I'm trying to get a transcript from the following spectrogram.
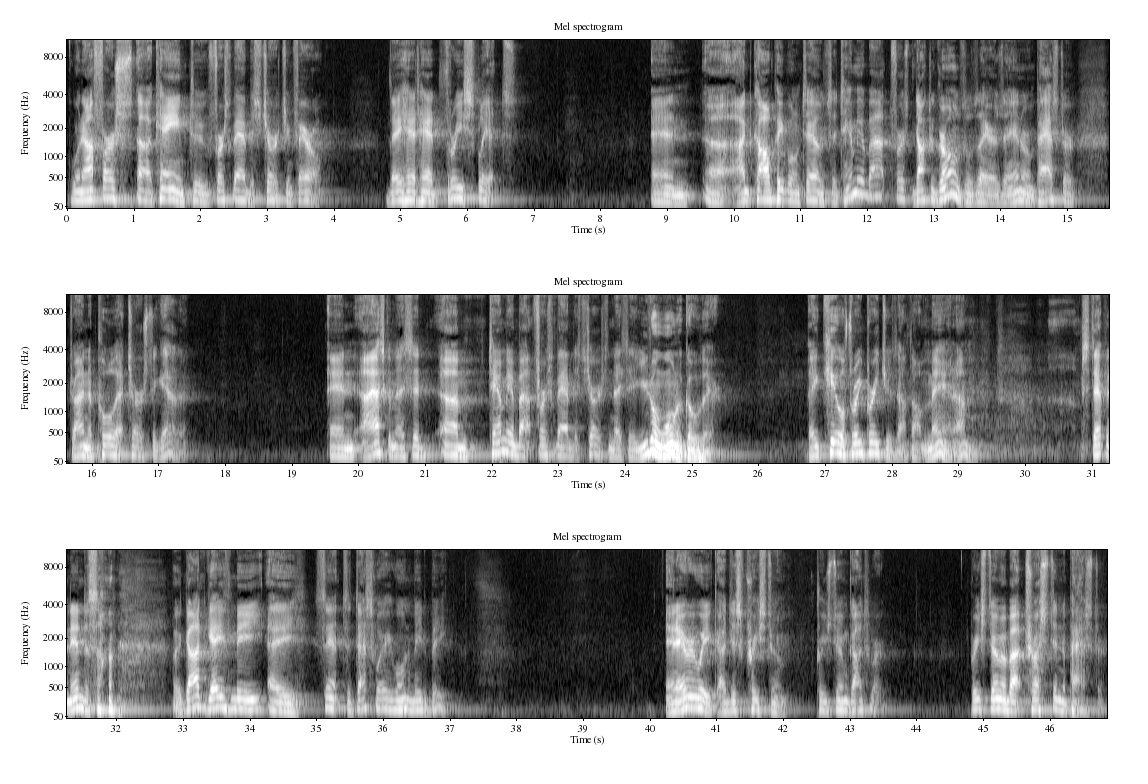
when I first uh, came to First Baptist Church in Farrell, they had had three splits. And uh, I'd call people and tell them, say, tell me about first. Dr. Grones was there as the interim pastor trying to pull that church together. And I asked them, I said, um, tell me about First Baptist Church. And they said, you don't want to go there. They killed three preachers. I thought, man, I'm stepping into something. But God gave me a sense that that's where He wanted me to be. And every week I just preached to him, preached to him God's word, preached to him about trusting the pastor,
